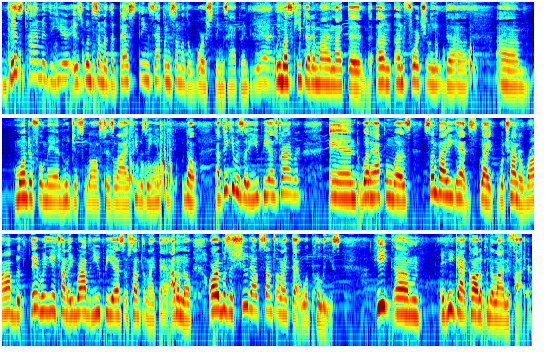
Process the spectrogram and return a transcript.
This time of the year is when some of the best things happen and some of the worst things happen. Yes. We must keep that in mind. Like the, the un, unfortunately, the um, wonderful man who just lost his life. He was a UP. No, I think he was a UPS driver. And what happened was somebody had like were trying to rob. They were either trying to rob the UPS or something like that. I don't know. Or it was a shootout, something like that with police. He um and he got caught up in the line of fire.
